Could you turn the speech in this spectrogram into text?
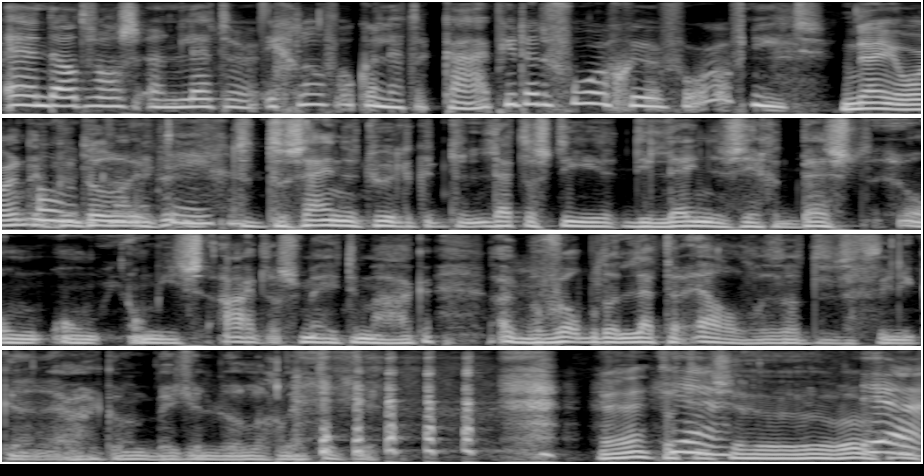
En dat was een letter, ik geloof ook een letter K. Heb je daar de voorkeur voor of niet? Nee hoor, Oh, ik bedoel, ik er zijn natuurlijk letters die, die lenen zich het best om, om, om iets aardigs mee te maken. Uh, bijvoorbeeld de letter L, dat, dat vind ik een, eigenlijk een beetje een lullig lettertje. Hè, dat Ja. is, eh, Ja,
